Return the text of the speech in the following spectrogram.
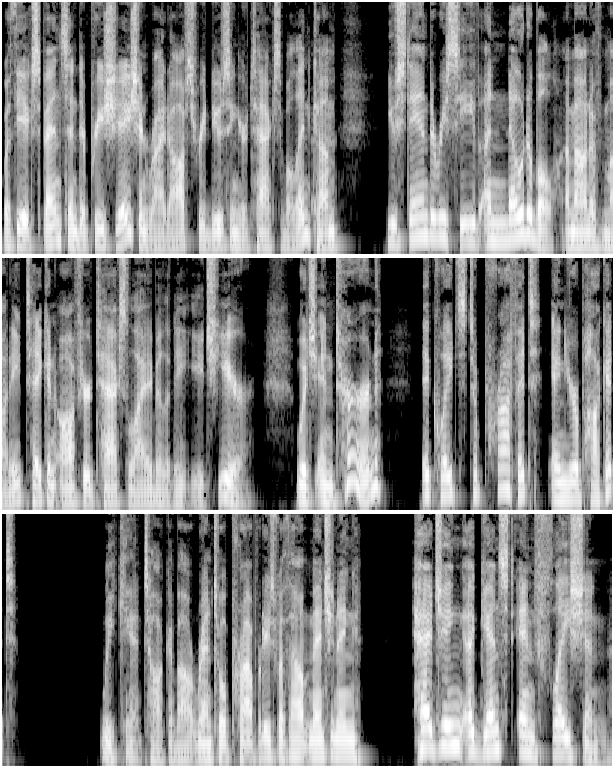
With the expense and depreciation write offs reducing your taxable income, you stand to receive a notable amount of money taken off your tax liability each year, which in turn equates to profit in your pocket. We can't talk about rental properties without mentioning hedging against inflation.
